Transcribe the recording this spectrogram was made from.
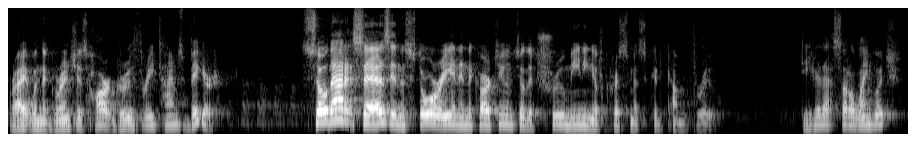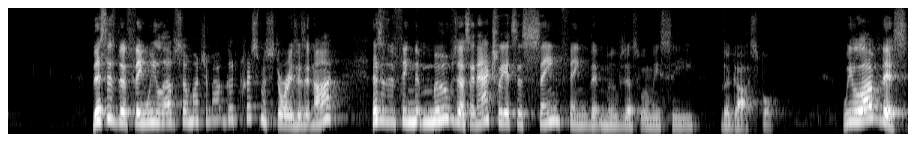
right? When the Grinch's heart grew three times bigger. So that it says in the story and in the cartoon, so the true meaning of Christmas could come through. Do you hear that subtle language? This is the thing we love so much about good Christmas stories, is it not? This is the thing that moves us. And actually, it's the same thing that moves us when we see the gospel. We love this.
